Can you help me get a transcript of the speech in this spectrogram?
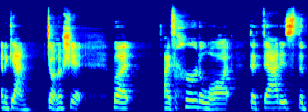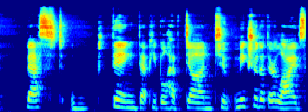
and again, don't know shit, but I've heard a lot that that is the best thing that people have done to make sure that their lives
